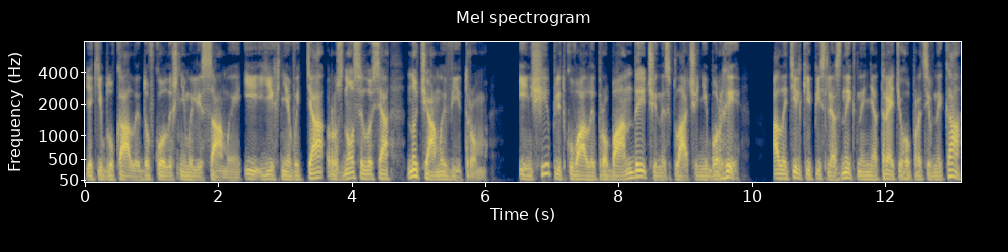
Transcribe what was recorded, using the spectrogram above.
які блукали довколишніми лісами, і їхнє виття розносилося ночами вітром. Інші пліткували про банди чи несплачені борги. Але тільки після зникнення третього працівника,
